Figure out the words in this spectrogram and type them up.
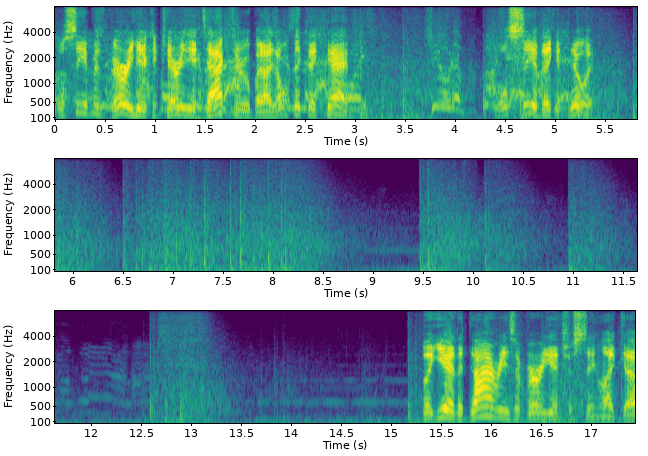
We'll see if Miss Berry here can carry the attack through, but I don't think they can. We'll see if they can do it. But yeah, the diaries are very interesting. Like I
